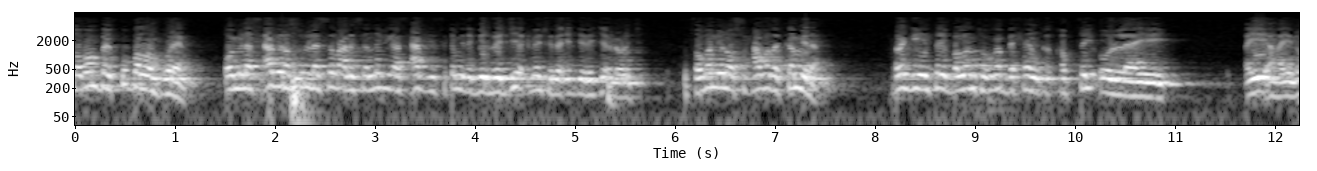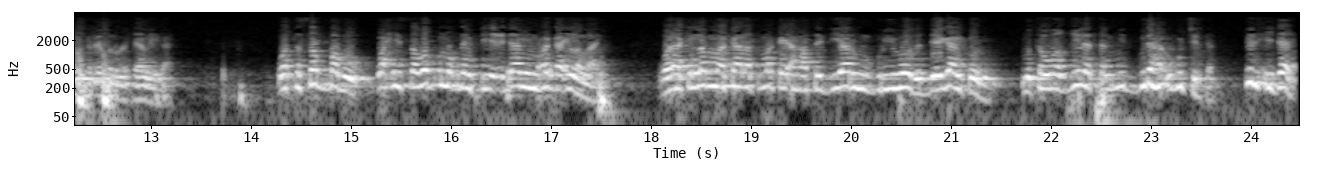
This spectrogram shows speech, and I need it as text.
toban bay ku ballan bureen. Oo min asxaabi rasuli lah sal lay sl nabiga asxaabtiisa ka mid a birajiic meeshii rajiic loodhan jiray. Toban nin oo saxaabada ka mid a raggii intay ballanta uga baxeen qabtay oo laayey ayay ahaayeen nimanka reer banu lixyaan la yidhaha wa tasababuu waxay sabab u noqdeen fii icdaamihim raggaa in la laayo walaakin lamaa kaanat markay ahaatay diyaaruhum guryahooda deegaankoodu mutawaqilatan mid gudaha ugu jirta. Filxijaaz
